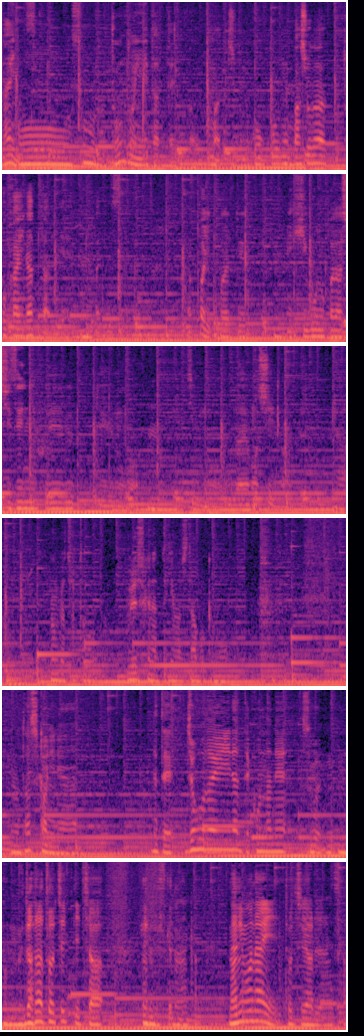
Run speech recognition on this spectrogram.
ないんおですよ。おそうなんだ。どんどん家建ったりとか、まあ、自分の高校の場所が都会だったんであれですけどやっぱりこうやって、ね、日頃から自然に触れるっていうのができるのは羨ましいな。ってなんかちょっと嬉しくなってきました僕も。確かにねだって情報台なんてこんなねすごいむ無駄な土地って言っちゃ変ですけどなんか何もない土地あるじゃないですか。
